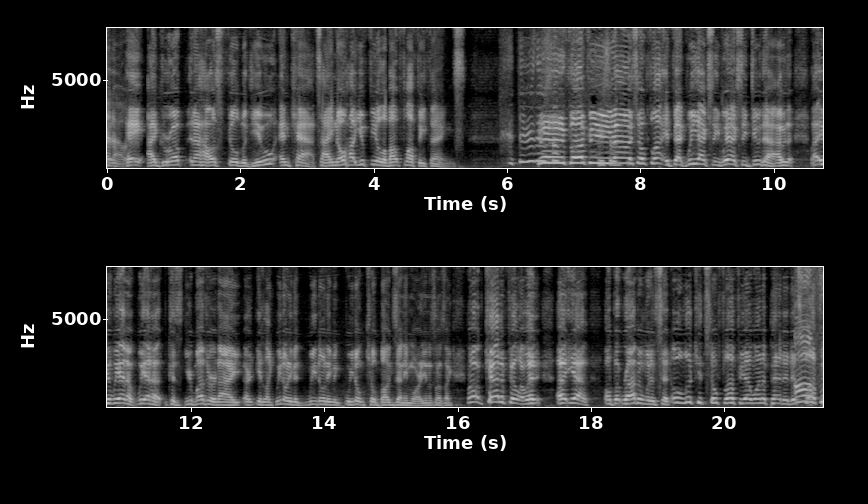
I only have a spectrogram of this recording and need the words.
I that out. Hey, I grew up in a house filled with you and cats. I know how you feel about fluffy things. Hey, there's fluffy! Oh, so fluffy. In fact, we actually we actually do that. I was I- we had a we had a because your mother and I are you know, like we don't even we don't even we don't kill bugs anymore. You know, so I was like, oh, caterpillar. What- Uh, yeah. Oh, but Robin would have said, oh, look, it's so fluffy. I want to pet it. It's Oh, fluffy.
